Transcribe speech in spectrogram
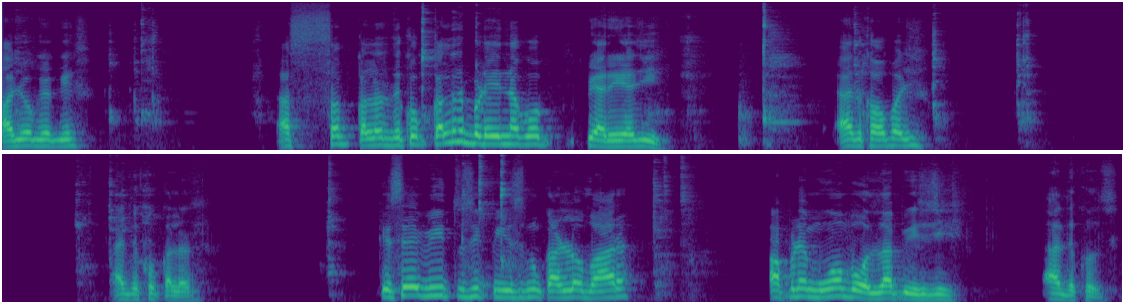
ਆ ਜਾਓ ਅੱਗੇ ਅੱਗੇ। ਆ ਸਭ ਕਲਰ ਦੇਖੋ ਕਲਰ ਬੜੇ ਇਹਨਾਂ ਕੋ ਪਿਆਰੇ ਆ ਜੀ। ਇਹ ਦਿਖਾਓ ਭਾਜੀ। ਇਹ ਦੇਖੋ ਕਲਰ ਕਿਸੇ ਵੀ ਤੁਸੀਂ ਪੀਸ ਨੂੰ ਕੱਢ ਲਓ ਬਾਹਰ, ਆਪਣੇ ਮੂੰਹੋਂ ਬੋਲਦਾ ਪੀਸ ਜੀ। ਇਹ ਦੇਖੋ ਤੁਸੀਂ।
